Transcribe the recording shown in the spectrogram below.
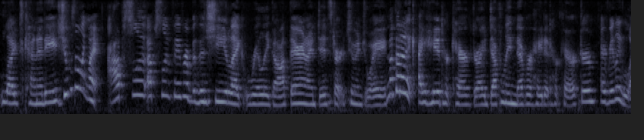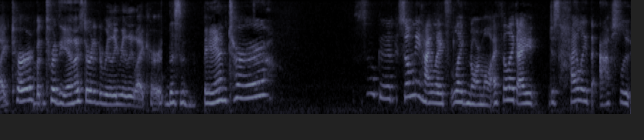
liked Kennedy. She wasn't like my absolute, absolute favorite, but then she like really got there and I did start to enjoy. Not that like, I hated her character. I definitely never hated her character. I really liked her, but towards the end I started to really, really like her. This banter so good. So many highlights like normal. I feel like I just highlight the absolute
